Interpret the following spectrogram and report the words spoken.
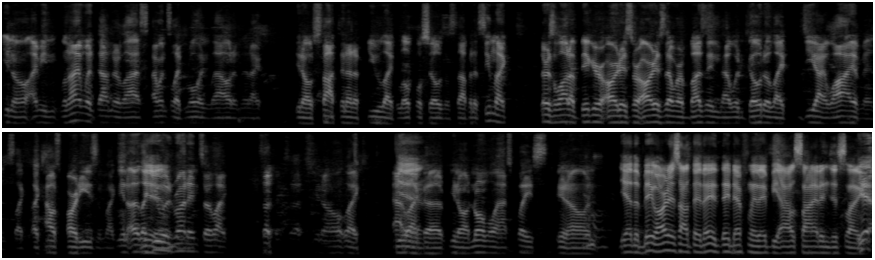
you know, I mean, when I went down there last, I went to like Rolling Loud and then I, you know, stopped in at a few like local shows and stuff. And it seemed like there's a lot of bigger artists or artists that were buzzing that would go to like DIY events, like like house parties and like, you know, like you would run into like such and such, you know, like at Yeah. like a, you know, a normal ass place, you know, and Mhm. yeah the big artists out there they they definitely they'd be outside and just like Yeah,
